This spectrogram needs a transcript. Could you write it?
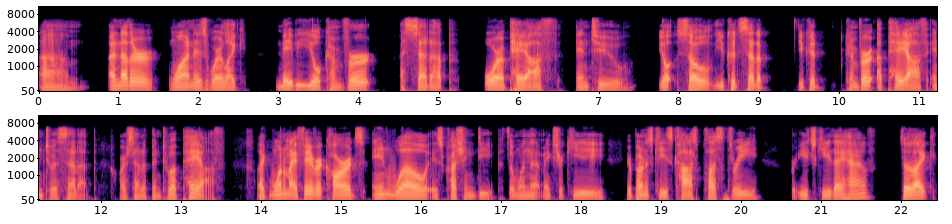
Um, another one is where like maybe you'll convert a setup or a payoff into you'll so you could set up you could convert a payoff into a setup or a setup into a payoff. Like one of my favorite cards in Woe is Crushing Deep, the one that makes your key your opponent's keys cost plus three for each key they have. So like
